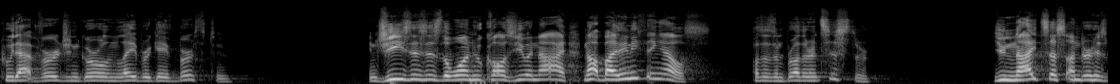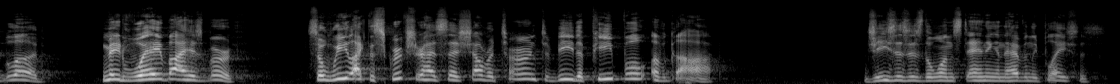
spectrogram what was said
who that virgin girl in labor gave birth to. And Jesus is the one who calls you and I, not by anything else other than brother and sister, unites us under his blood, made way by his birth. So we, like the scripture has said, shall return to be the people of God. Jesus is the one standing in the heavenly places,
